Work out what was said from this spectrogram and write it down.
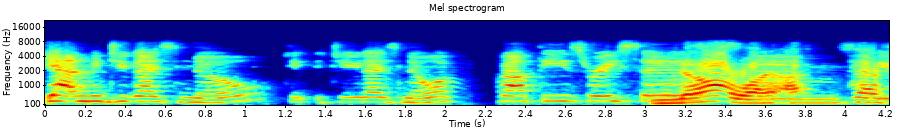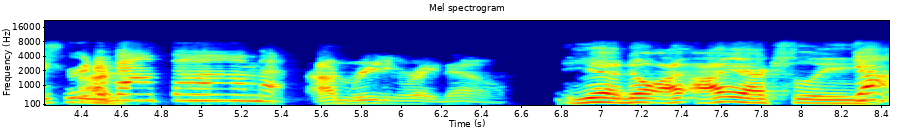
yeah, I mean, do you guys know? Do, do you guys know about these races? No, I, um, have you heard about them? I'm reading right now. Yeah, no, I, I actually yeah.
